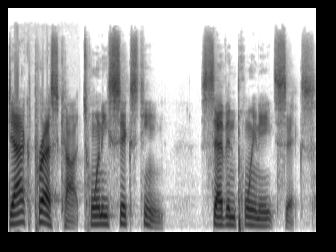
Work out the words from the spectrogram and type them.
Dak Prescott, 2016, 7.86.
